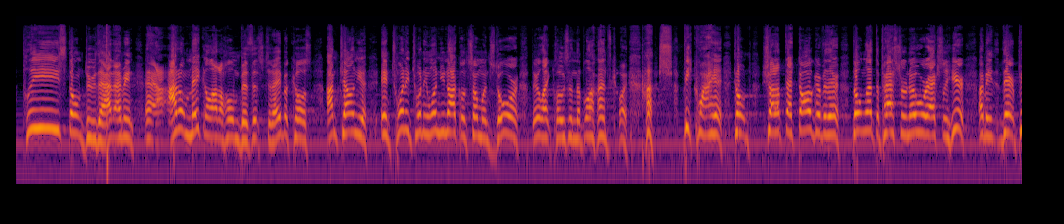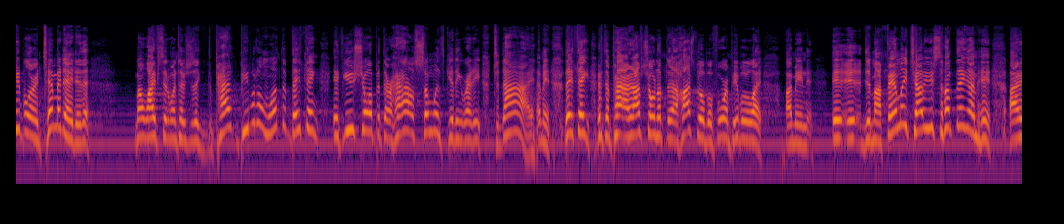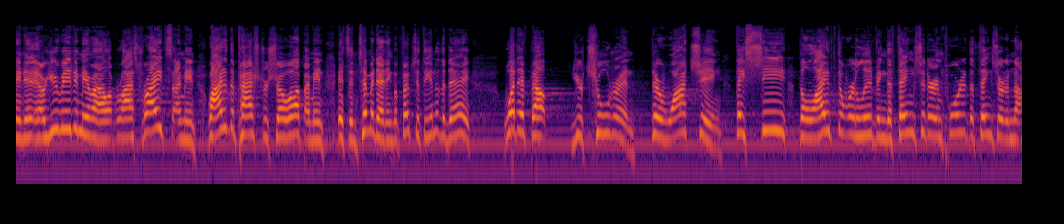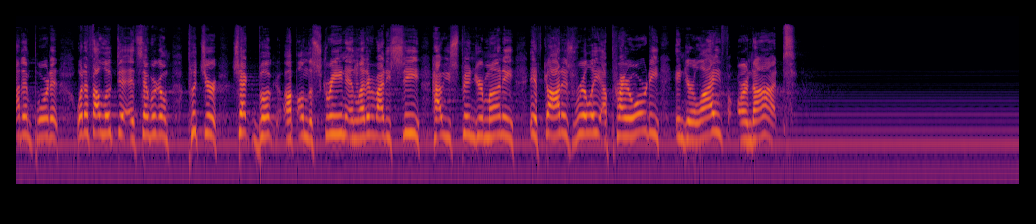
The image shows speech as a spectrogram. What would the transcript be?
Please don't do that. I mean, I don't make a lot of home visits today because I'm telling you, in 2021, you knock on someone's door, they're like closing the blinds, going, shh, be quiet. Don't shut up that dog over there. Don't let the pastor know we're actually here. I mean, people are intimidated. My wife said one time, she's like, the people don't want them. They think if you show up at their house, someone's getting ready to die. I mean, they think if the, I've shown up to the hospital before and people are like, I mean, it, it, did my family tell you something? I mean, I mean, are you reading me my last rites? I mean, why did the pastor show up? I mean, it's intimidating. But folks, at the end of the day, what about your children? They're watching. They see the life that we're living, the things that are important, the things that are not important. What if I looked at it and said, We're going to put your checkbook up on the screen and let everybody see how you spend your money? If God is really a priority in your life or not.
